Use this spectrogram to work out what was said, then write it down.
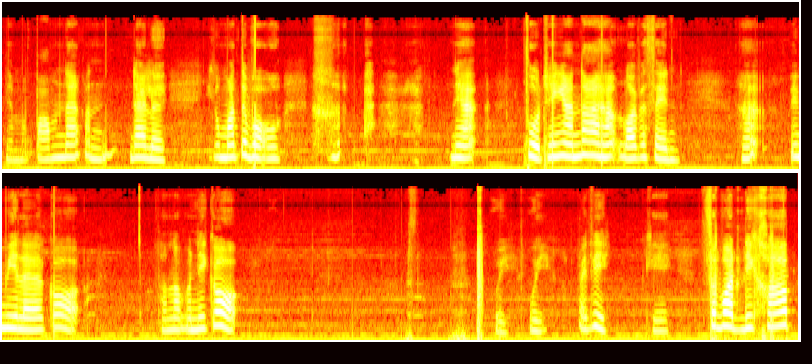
เนี่ยมาปั๊มได้กันได้เลยอีกมัตเตอร์บอลเนี่ยสูตรใช้งานได้ฮะร้อยเปอร์เซ็นต์ฮะ ไม่มีอะไรแล้วก็สำหรับวันนี้ก็อุ้ยอุ้ยไปสิ โอเค สวัสดีครับ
